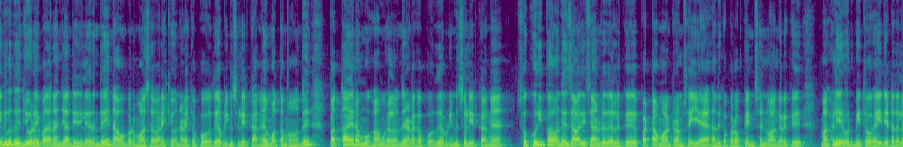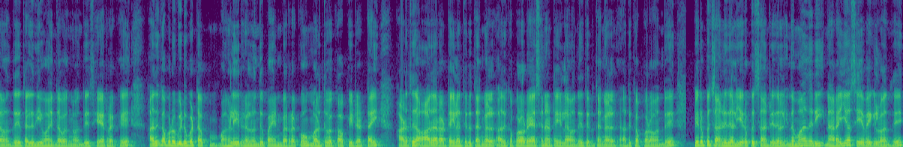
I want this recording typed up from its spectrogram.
இது வந்து ஜூலை பதினஞ்சாம் தேதியிலிருந்து நவம்பர் மாதம் வரைக்கும் நடக்க போகுது அப்படின்னு சொல்லியிருக்காங்க. மொத்தமாக வந்து பத்தாயிரம் முகாம்கள் வந்து நடக்க போகுது அப்படின்னு சொல்லியிருக்காங்க. ஸோ குறிப்பாக வந்து ஜாதி சான்றிதழுக்கு பட்டா மாற்றம் செய்ய அதுக்கப்புறம் பென்ஷன் வாங்குறதுக்கு மகளிர் உரிமை தொகை திட்டத்தில் வந்து தகுதி வாய்ந்தவங்க வந்து சேர்றதுக்கு அதுக்கப்புறம் விடுபட்ட மகளிர்கள் வந்து பயன்பெறக்கும் மருத்துவ காப்பீடு அட்டை அடுத்து ஆதார் அட்டையில் திருத்தங்கள் அதுக்கப்புறம் ரேஷன் அட்டையில் வந்து திருத்தங்கள் அதுக்கப்புறம் வந்து பிறப்பு சான்றிதழ் இறப்பு சான்றிதழ் இந்த மாதிரி நிறையா சேவைகள் வந்து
